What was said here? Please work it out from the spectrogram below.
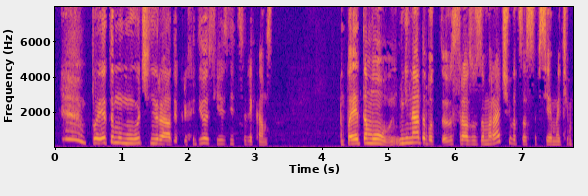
поэтому мы очень рады. Приходилось ездить в Соликамск. Поэтому не надо вот э, сразу заморачиваться со всем этим.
